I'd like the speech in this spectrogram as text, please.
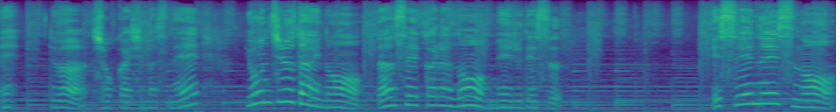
えでは紹介しますね。40代の男性からのメールです SNS の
